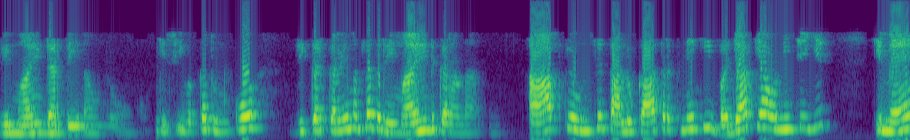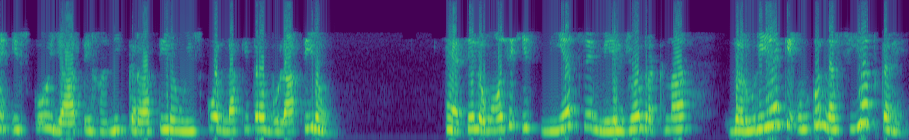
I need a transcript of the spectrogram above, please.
रिमाइंडर देना उन लोगों को। किसी वक्त उनको ज़िक्र करें मतलब रिमाइंड कराना। आपके उनसे ताल्लुकात रखने की वजह क्या होनी चाहिए? कि मैं इसको याद दहानी कराती रहूँ, इसको अल्लाह की तरफ़ बुलाती रहूँ। ऐसे लोगों से इस नियत से मेल जोल रखना ज़रूरी है कि उनको नसीहत करें।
